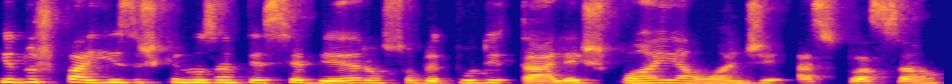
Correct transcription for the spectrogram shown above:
e dos países que nos antecederam, sobretudo Itália e Espanha, onde a situação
